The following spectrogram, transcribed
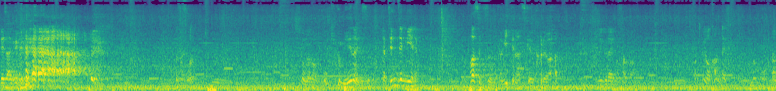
レザーグーグリップ良さそうだねなんか大きく見えないんですよ。いや全然見えない。パーセプトに限ってなんですけどこれは。それぐらいの差が。はっきりわかんないですけどどこあ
